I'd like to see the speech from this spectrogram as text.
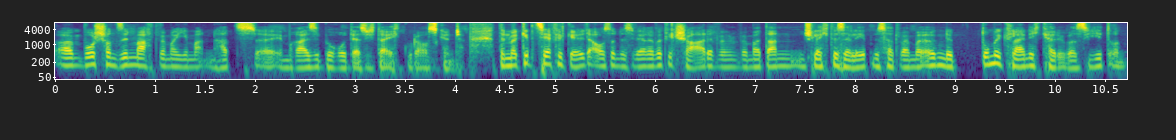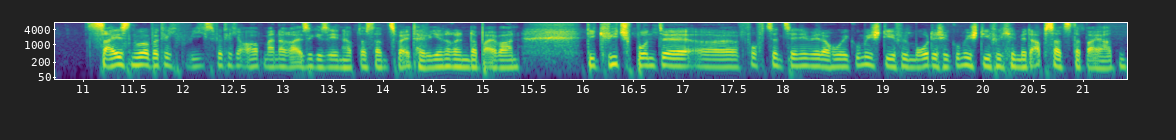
ähm, wo es schon Sinn macht, wenn man jemanden hat äh, im Reisebüro, der sich da echt gut auskennt. Denn man gibt sehr viel Geld aus und es wäre wirklich schade, wenn, wenn man dann ein schlechtes Erlebnis hat, weil man irgendeine dumme Kleinigkeit übersieht und sei es nur wirklich, wie ich es wirklich auch auf meiner Reise gesehen habe, dass dann zwei Italienerinnen dabei waren, die quietschbunte äh, 15 Zentimeter hohe Gummistiefel, modische Gummistiefelchen mit Absatz dabei hatten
